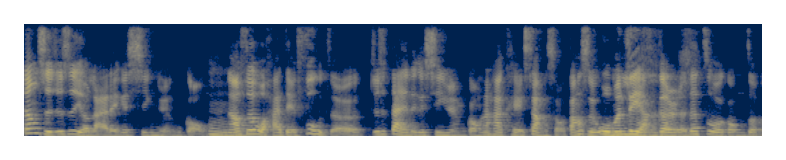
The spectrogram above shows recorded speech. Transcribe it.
当时就是有来了一个新员工，嗯，然后所以我还得负责就是带那个新员工，让他可以上手。当时我们两个人在做工作，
